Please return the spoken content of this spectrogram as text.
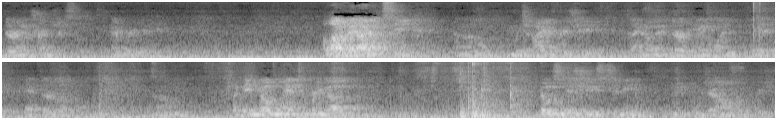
They're in the trenches every day. A lot of it I don't see, I appreciate, it, because I know that they're handling it at their level. Um, but they know when to bring up those issues to me, which I also appreciate.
